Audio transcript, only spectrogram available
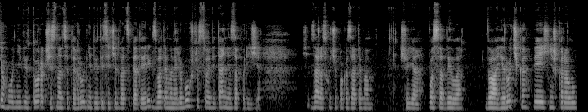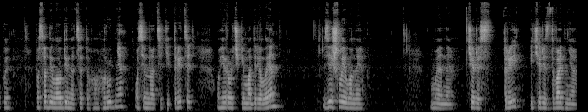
Сьогодні, вівторок, 16 грудня 2025 рік. Звати мене Любов Шлюсова. Вітання Запоріжжя. Зараз хочу показати вам, що я посадила два гірочка в шкаралупи. Посадила 11 грудня о 17.30 огірочки Мадрілен. Зійшли вони у мене через 3 і через 2 дня.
